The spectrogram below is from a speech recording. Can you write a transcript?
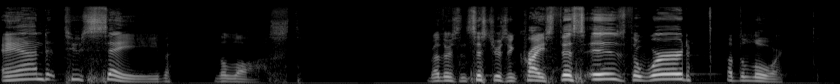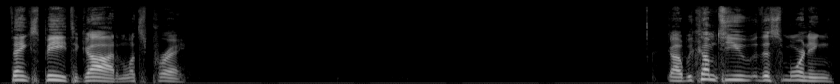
and to save the lost. Brothers and sisters in Christ, this is the word of the Lord. Thanks be to God, and let's pray. God, we come to you this morning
